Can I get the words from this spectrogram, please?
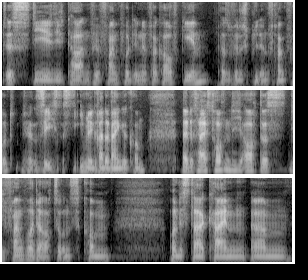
dass die, die Karten für Frankfurt in den Verkauf gehen, also für das Spiel in Frankfurt. Da sehe ich, ist die E-Mail gerade reingekommen. Äh, das heißt hoffentlich auch, dass die Frankfurter auch zu uns kommen und es da kein, ähm,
